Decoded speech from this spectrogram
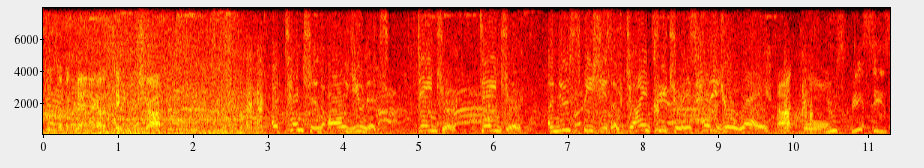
Opens up again. I gotta take my shot. Attention all units. Danger, danger. A new species of giant creature is headed your way. Not cool. New species?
